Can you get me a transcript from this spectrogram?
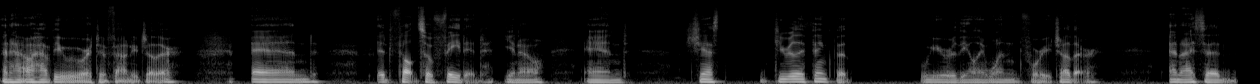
and how happy we were to have found each other. And it felt so fated, you know? And she asked, Do you really think that we were the only one for each other? And I said,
